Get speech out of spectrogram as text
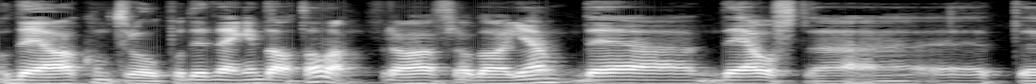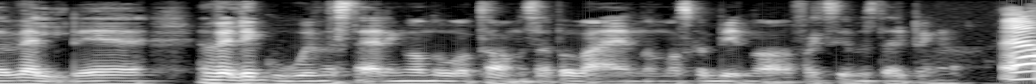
og det å ha kontroll på din egen data da, fra, fra dag én, det, det, er ofte veldig, en veldig god investering og noe å ta med seg på veien når man skal begynne å faktisk investere penger. Da. Ja,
